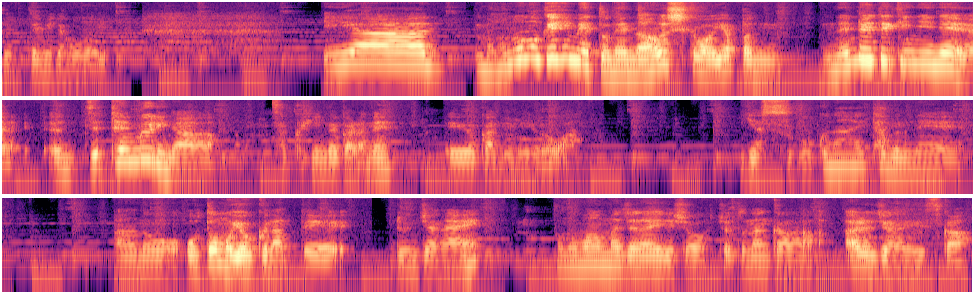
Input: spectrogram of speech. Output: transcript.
絶対見た方がいい。いやー、もののけ姫とね、ナウシカはやっぱ年齢的にね、絶対無理な作品だからね、映画館で見るのは。いや、すごくない？多分ね、あの、音も良くなってるんじゃない？そのまんまじゃないでしょ。ちょっとなんか、あるじゃないですか。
